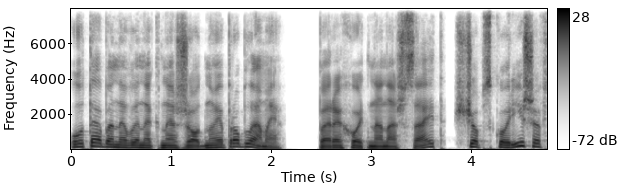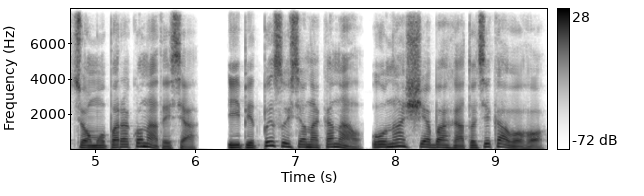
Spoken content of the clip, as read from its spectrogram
у тебе не виникне жодної проблеми. Переходь на наш сайт, щоб скоріше в цьому переконатися, і підписуйся на канал, у нас ще багато цікавого.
